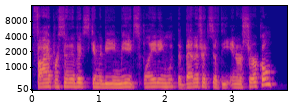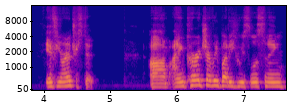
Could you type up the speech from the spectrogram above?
5% of it's going to be me explaining what the benefits of the inner circle if you're interested. Um, I encourage everybody who's listening,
